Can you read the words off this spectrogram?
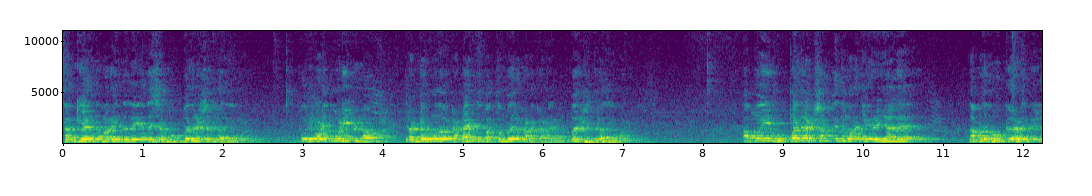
സംഖ്യ എന്ന് പറയുന്നത് ഏകദേശം മുപ്പത് ലക്ഷത്തിലധികമാണ്. ഇപ്പോൾ ഒരുപാട് കൂടിയിട്ടുണ്ടാവും. രണ്ടോ മൂന്നോ രണ്ടായിരത്തി പത്തൊമ്പതിലെ കണക്കാണ്. മുപ്പത് ലക്ഷത്തിലധികമാണ്. അപ്പോൾ ഈ മുപ്പത് ലക്ഷം എന്ന് പറഞ്ഞു കഴിഞ്ഞാൽ നമ്മൾ നോക്കുകയാണെങ്കിൽ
